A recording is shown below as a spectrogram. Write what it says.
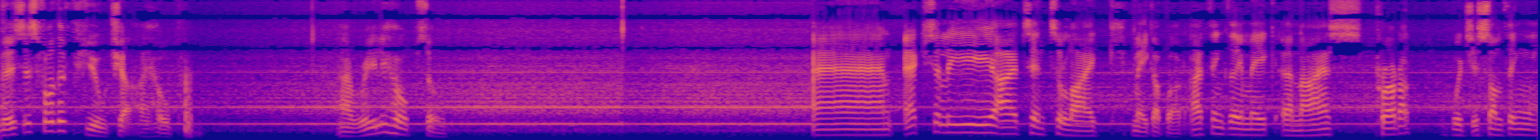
this is for the future, I hope. I really hope so. And actually, I tend to like MakerBot. I think they make a nice product, which is something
